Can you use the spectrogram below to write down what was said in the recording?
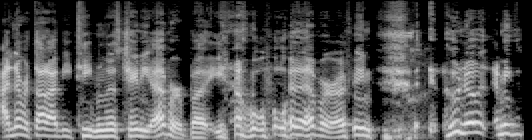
I, never thought I'd be team Liz Cheney ever, but you know, whatever. I mean, who knows? I mean,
